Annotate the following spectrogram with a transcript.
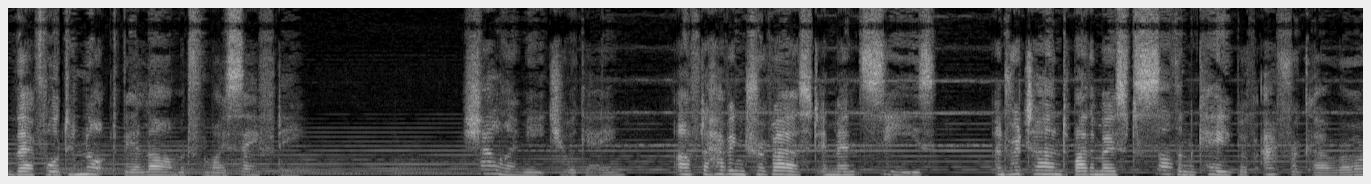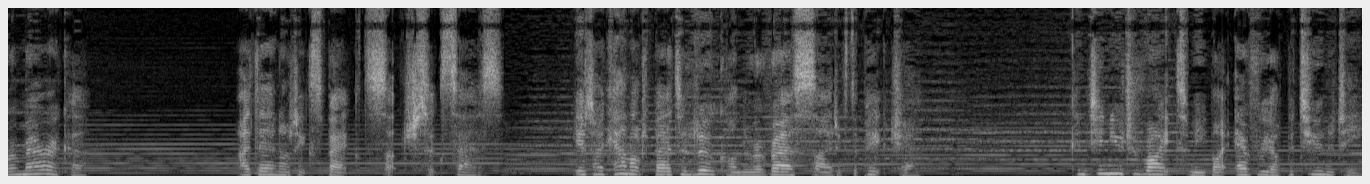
therefore do not be alarmed for my safety. Shall I meet you again, after having traversed immense seas, and returned by the most southern cape of Africa or America? I dare not expect such success, yet I cannot bear to look on the reverse side of the picture. Continue to write to me by every opportunity.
